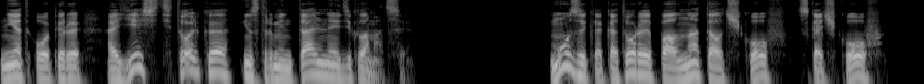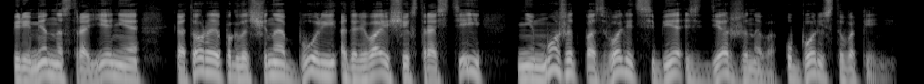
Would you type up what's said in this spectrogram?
нет оперы, а есть только инструментальная декламация. Музыка, которая полна толчков, скачков, перемен настроения, которая поглощена бурей одолевающих страстей, не может позволить себе сдержанного, убористого пения.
